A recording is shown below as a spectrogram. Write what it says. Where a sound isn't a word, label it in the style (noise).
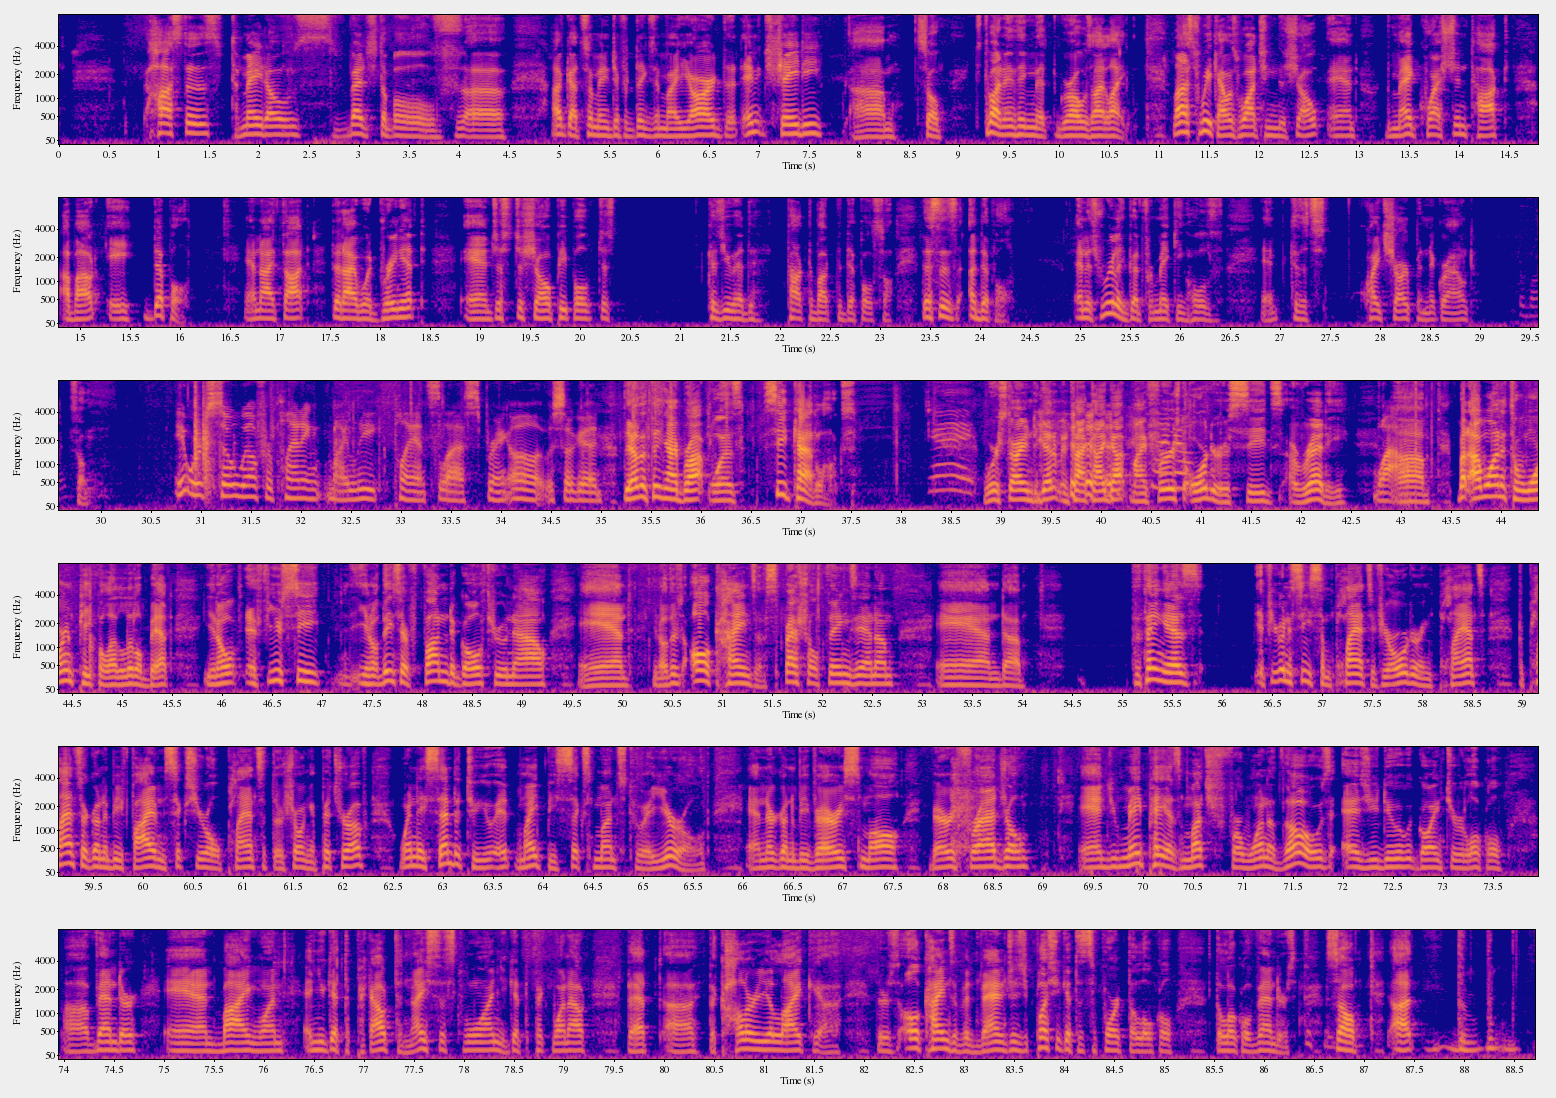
hostas, tomatoes, vegetables. Uh, I've got so many different things in my yard that any shady. Um, so just about anything that grows I like. Last week I was watching the show and the Meg question talked about a dibble. And I thought that I would bring it and just to show people, just because you had talked about the dibble. So this is a dibble. And it's really good for making holes and because it's quite sharp in the ground. So. It worked so well for planting my leek plants last spring. Oh, it was so good. The other thing I brought was seed catalogs. Yay. We're starting to get them. In fact, I got my (laughs) first order of seeds already. Wow. Um, but I wanted to warn people a little bit. You know, if you see, you know, these are fun to go through now, and, you know, there's all kinds of special things in them. And uh, the thing is, if you're going to see some plants, if you're ordering plants, the plants are going to be five and six year old plants that they're showing a picture of. When they send it to you, it might be six months to a year old, and they're going to be very small, very fragile. And you may pay as much for one of those as you do going to your local uh, vendor and buying one and you get to pick out the nicest one. You get to pick one out that uh, the color you like. Uh, there's all kinds of advantages. Plus you get to support the local the local vendors. So uh, the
